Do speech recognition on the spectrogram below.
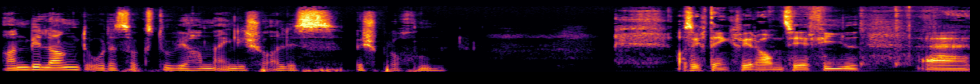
anbelangt, oder sagst du, wir haben eigentlich schon alles besprochen? Also ich denke, wir haben sehr viel äh,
